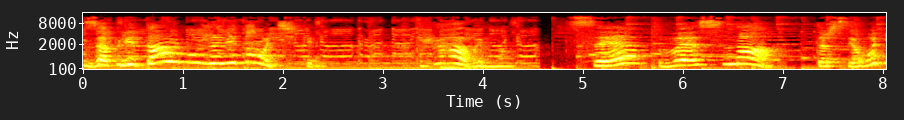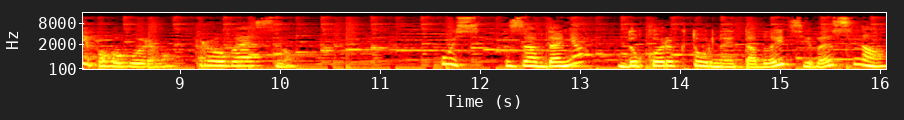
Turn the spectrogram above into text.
заплітаємо вже віночки? Правильно, це весна. Тож сьогодні поговоримо про весну. Ось завдання до коректурної таблиці весна.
